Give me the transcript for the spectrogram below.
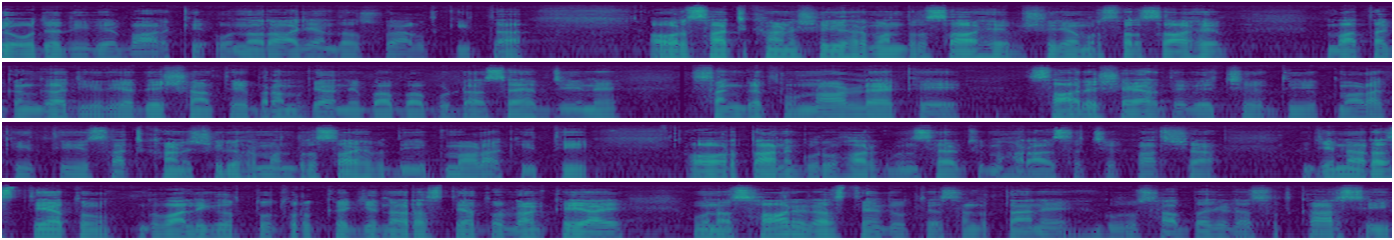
ਘਿਓ ਦੇ ਦੀਵੇ ਬਾਲ ਕੇ ਉਹਨਾਂ ਰਾਜਿਆਂ ਦਾ ਸਵਾਗਤ ਕੀਤਾ। ਔਰ ਸੱਚਖੰਡ ਸ੍ਰੀ ਹਰਮੰਦਰ ਸਾਹਿਬ, ਸ੍ਰੀ ਅੰਮ੍ਰਿਤਸਰ ਸਾਹਿਬ, ਮਾਤਾ ਗੰਗਾ ਜੀ ਦੇ ਆਦੇਸ਼ਾਂ ਤੇ ਬ੍ਰਹਮ ਗਿਆਨੀ ਬਾਬਾ ਬੁੱਢਾ ਸਾਹਿਬ ਜੀ ਨੇ ਸੰਗਤ ਨੂੰ ਨਾਲ ਲੈ ਕੇ ਸਾਰੇ ਸ਼ਹਿਰ ਦੇ ਵਿੱਚ ਦੀਪਮਾਲਾ ਕੀਤੀ, ਸੱਚਖੰਡ ਸ੍ਰੀ ਹਰਮੰਦਰ ਸਾਹਿਬ ਦੀਪਮਾਲਾ ਕੀਤੀ। ਔਰ ਧੰਨ ਗੁਰੂ ਹਰਗੋਬਿੰਦ ਸਾਹਿਬ ਜੀ ਮਹਾਰਾਜ ਸੱਚੇ ਪਾਤਸ਼ਾਹ, ਜਿਨ੍ਹਾਂ ਰਸਤਿਆਂ ਤੋਂ ਗਵਾਲੀਗਰ ਤੋਂ ਤੁਰ ਕੇ, ਜਿਨ੍ਹਾਂ ਰਸਤਿਆਂ ਤੋਂ ਲੰਘ ਕੇ ਆਏ, ਉਹਨਾਂ ਸਾਰੇ ਰਸਤਿਆਂ ਦੇ ਉੱਤੇ ਸੰਗਤਾਂ ਨੇ ਗੁਰੂ ਸਾਹਿਬ ਦਾ ਜਿਹੜਾ ਸਤਕਾਰ ਸੀ,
